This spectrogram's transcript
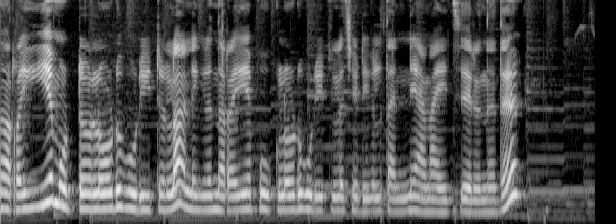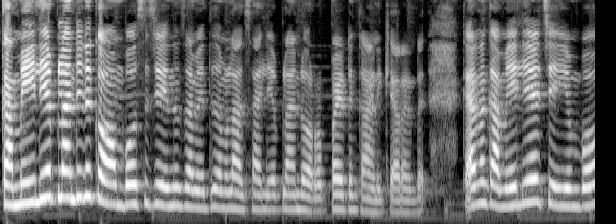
നിറയെ മുട്ടുകളോട് കൂടിയിട്ടുള്ള അല്ലെങ്കിൽ നിറയെ പൂക്കളോട് കൂടിയിട്ടുള്ള ചെടികൾ തന്നെയാണ് അയച്ചു തരുന്നത്. കമേലിയ പ്ലാന്റിന് കോമ്പോസ് ചെയ്യുന്ന സമയത്ത് നമ്മൾ അസാലിയ പ്ലാന്റ് ഉറപ്പായിട്ടും കാണിക്കാറുണ്ട്. കാരണം കമേലിയ ചെയ്യുമ്പോൾ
